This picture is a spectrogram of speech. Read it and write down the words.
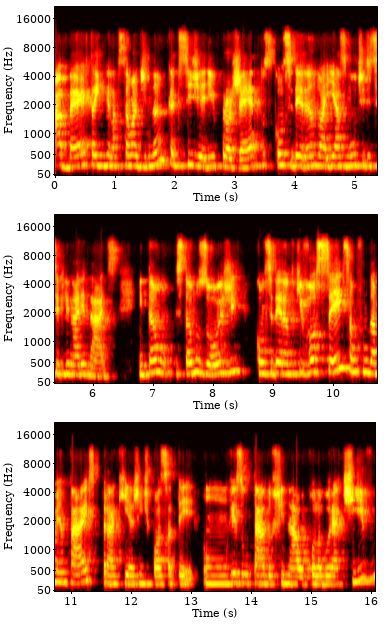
aberta em relação à dinâmica de se gerir projetos, considerando aí as multidisciplinaridades. Então, estamos hoje considerando que vocês são fundamentais para que a gente possa ter um resultado final colaborativo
